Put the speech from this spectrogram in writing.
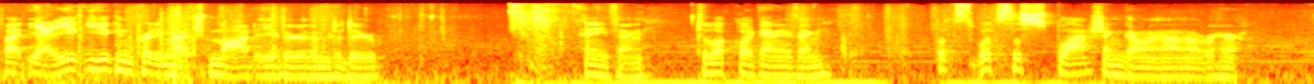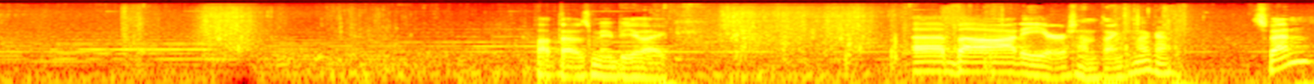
But yeah, you, you can pretty much mod either of them to do anything. To look like anything. What's what's the splashing going on over here? I thought that was maybe like a body or something. Okay. Sven?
